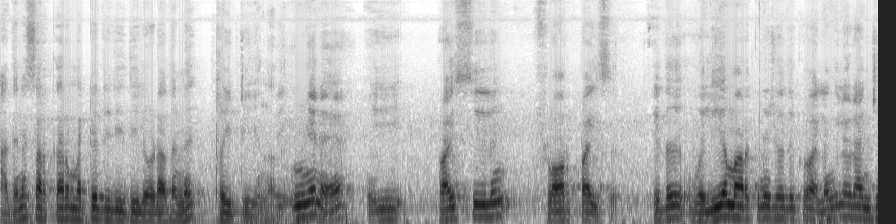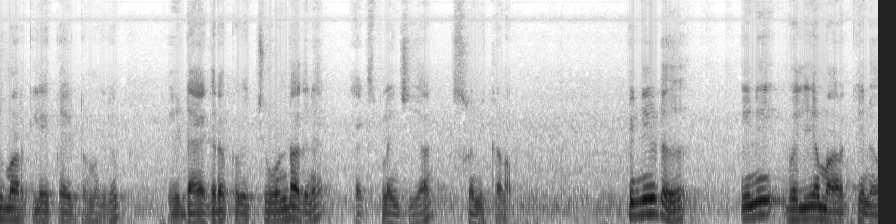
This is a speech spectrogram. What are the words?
അതിനെ സർക്കാർ മറ്റൊരു രീതിയിലൂടെ അതിന് ട്രീറ്റ് ചെയ്യുന്നത്. ഇങ്ങനെ ഈ പ്രൈസ് സീലിംഗ് ഫ്ലോർ പ്രൈസ് ഇത് വലിയ മാർക്കിന് ചോദിക്കുക അല്ലെങ്കിൽ ഒരു അഞ്ച് മാർക്കിലേക്കായിട്ടുണ്ടെങ്കിലും ഈ ഡയഗ്രം ഒക്കെ വെച്ചുകൊണ്ട് അതിനെ എക്സ്പ്ലെയിൻ ചെയ്യാൻ ശ്രമിക്കണം. പിന്നീട് ഇനി വലിയ മാർക്കിന്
